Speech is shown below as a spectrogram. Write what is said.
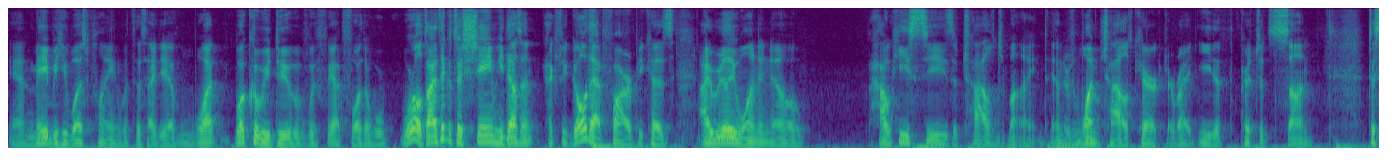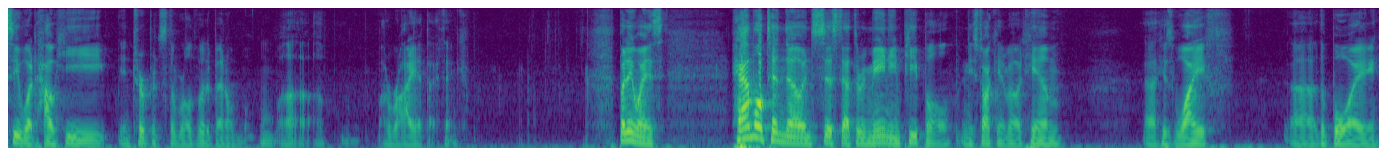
And maybe he was playing with this idea of what what could we do if we had four other worlds. I think it's a shame he doesn't actually go that far because I really want to know how he sees a child's mind. And there's one child character, right, Edith Pritchett's son, to see what how he interprets the world would have been a, a, a riot, I think. But anyways, Hamilton though insists that the remaining people, and he's talking about him, uh, his wife, uh, the boy,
